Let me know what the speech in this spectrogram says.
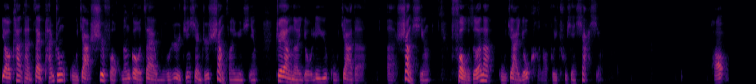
要看看在盘中股价是否能够在五日均线值上方运行，这样呢有利于股价的呃上行，否则呢股价有可能会出现下行。好，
